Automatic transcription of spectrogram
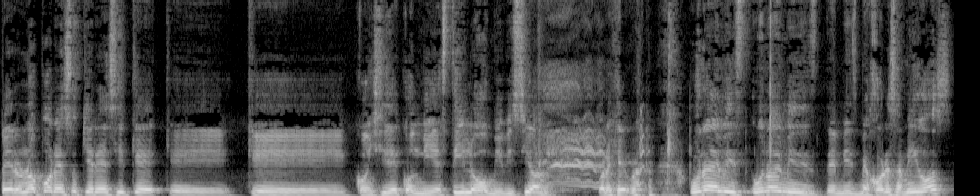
pero no por eso quiere decir que, que, que coincide con mi estilo o mi visión. Por ejemplo, uno de mis, uno de mis, de mis mejores amigos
